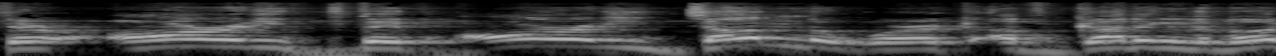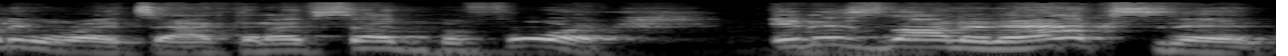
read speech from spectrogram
They're already they've already done the work of gutting the Voting Rights Act. And I've said before, it is not an accident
